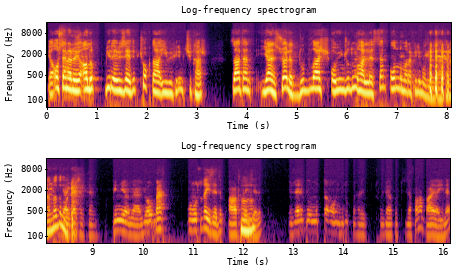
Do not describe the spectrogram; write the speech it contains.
Ya o senaryoyu alıp bir revize edip çok daha iyi bir film çıkar. Zaten yani şöyle dublaj oyunculuğu halletsen 10 numara film oluyor zaten anladın Ya mı? gerçekten. Bilmiyorum ya. Yo, ben Umut'u da izledim. Ağat'ı da izledim. Özellikle Umut'ta oyunculuk hani Tuncay falan bayağı iyi.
